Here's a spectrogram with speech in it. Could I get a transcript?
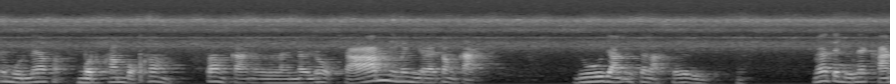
สมบูรณ์แล้วหมดความบกพร่องต้องการอะไรในโลกสามนี่ไม่มีอะไรต้องการอยู่อย่างอิสระเสรีแม้จะอยู่ในขัน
